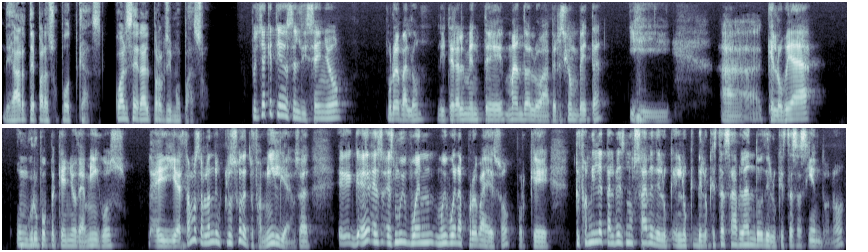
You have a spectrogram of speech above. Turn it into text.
de arte para su podcast. ¿Cuál será el próximo paso? Pues ya que tienes el diseño, pruébalo, literalmente mándalo a versión beta y que lo vea un grupo pequeño de amigos. Y estamos hablando incluso de tu familia. O sea, eh, es, muy, buen, muy buena prueba eso, porque tu familia tal vez no sabe de lo, que, de lo que estás hablando, de lo que estás haciendo, ¿no?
